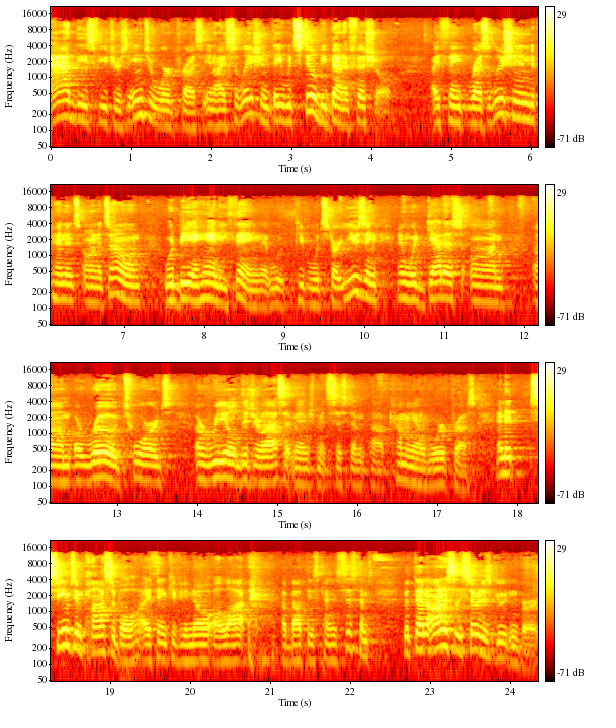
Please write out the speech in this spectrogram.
add these features into WordPress in isolation, they would still be beneficial. I think resolution independence on its own would be a handy thing that people would start using and would get us on um, a road towards a real digital asset management system uh, coming out of WordPress. And it seems impossible, I think, if you know a lot about these kinds of systems. But then, honestly, so does Gutenberg.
